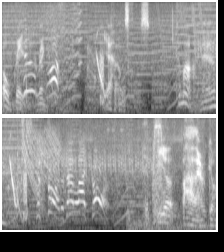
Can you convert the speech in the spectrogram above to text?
Oh great, ring. Yeah, that was close. Come on, man. Destroy the satellite core. Hit ah, there we go.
